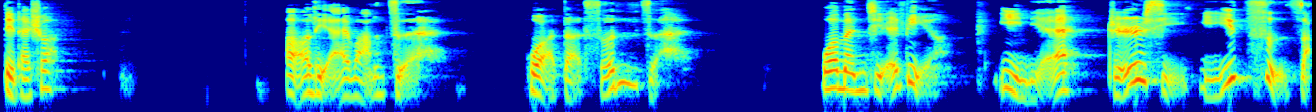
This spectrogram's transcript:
对他说：“奥利埃王子。”我的孙子，我们决定一年只洗一次澡，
